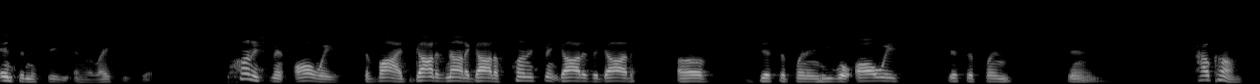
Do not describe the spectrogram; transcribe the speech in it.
intimacy and relationship. Punishment always divides. God is not a God of punishment. God is a God of discipline, and He will always discipline sin. How come?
